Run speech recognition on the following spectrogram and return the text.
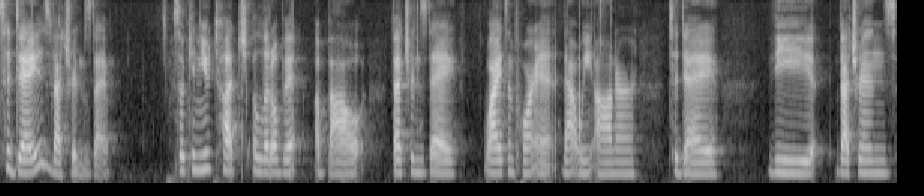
today is Veterans Day. So can you touch a little bit about Veterans Day? Why it's important that we honor today the veterans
